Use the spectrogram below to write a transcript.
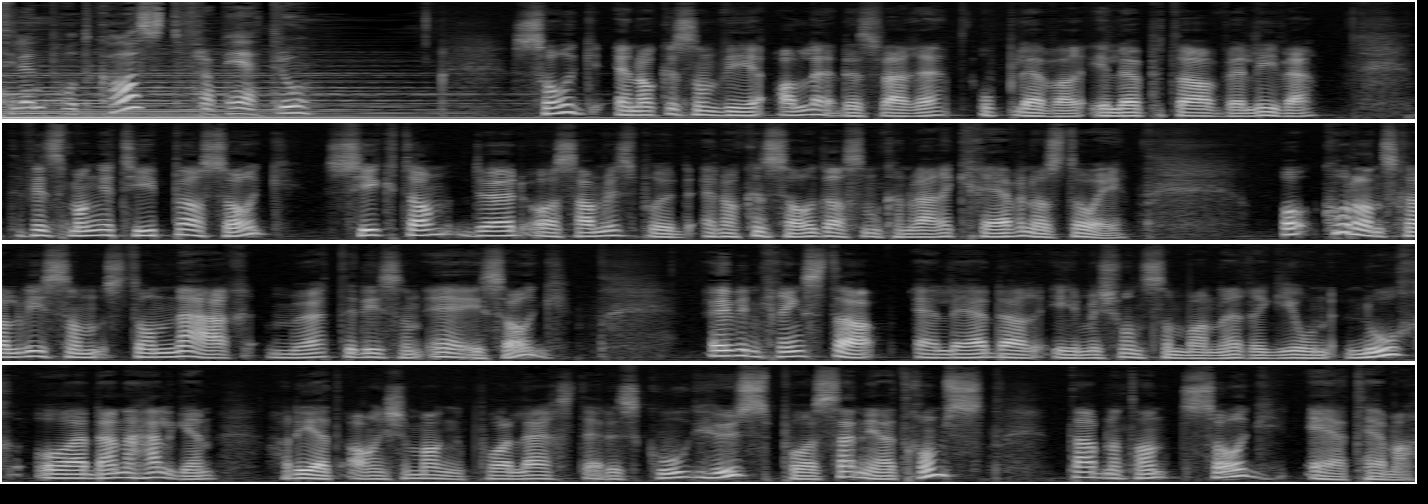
til en podkast fra Petro. Sorg er noe som vi alle dessverre opplever i løpet av livet. Det finnes mange typer sorg. Sykdom, død og samlivsbrudd er noen sorger som kan være krevende å stå i. Og hvordan skal vi som står nær, møte de som er i sorg? Øyvind Kringstad er leder i Misjonssambandet region nord, og denne helgen har de et arrangement på leirstedet Skoghus på Senja i Troms, der bl.a. sorg er tema.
